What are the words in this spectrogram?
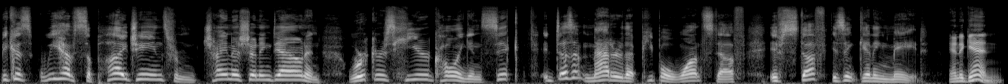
Because we have supply chains from China shutting down and workers here calling in sick. It doesn't matter that people want stuff if stuff isn't getting made. And again,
